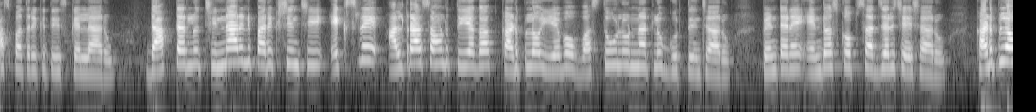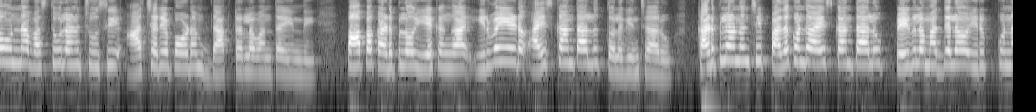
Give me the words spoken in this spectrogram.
ఆసుపత్రికి తీసుకెళ్ళారు. డాక్టర్లు చిన్నారిని పరీక్షించి ఎక్స్రే అల్ట్రాసౌండ్ తీయగా కడుపులో ఏవో వస్తువులు ఉన్నట్లు గుర్తించారు. వెంటనే ఎండోస్కోప్ సర్జరీ చేశారు. కడుపులో ఉన్న వస్తువులను చూసి ఆశ్చర్యపోవడం డాక్టర్ల వంతైంది పాప కడుపులో ఏకంగా ఇరవై ఏడు అయస్కాంతాలు తొలగించారు. కడుపులో నుంచి పదకొండు అయస్కాంతాలు పేగుల మధ్యలో ఇరుక్కున్న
